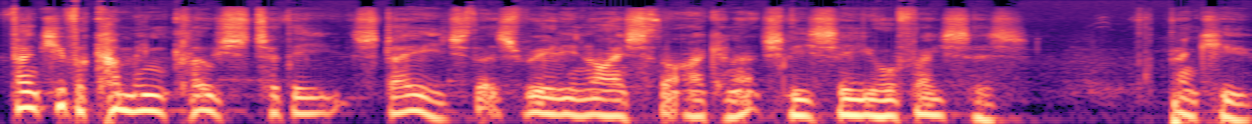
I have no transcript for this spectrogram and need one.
Thank you for coming close to the stage. That's really nice that I can actually see your faces. Thank you.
